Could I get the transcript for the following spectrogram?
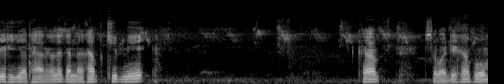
วิทยาทานกันแล้วกันนะครับ คลิปนี้ ครับ สวัสดีครับผม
